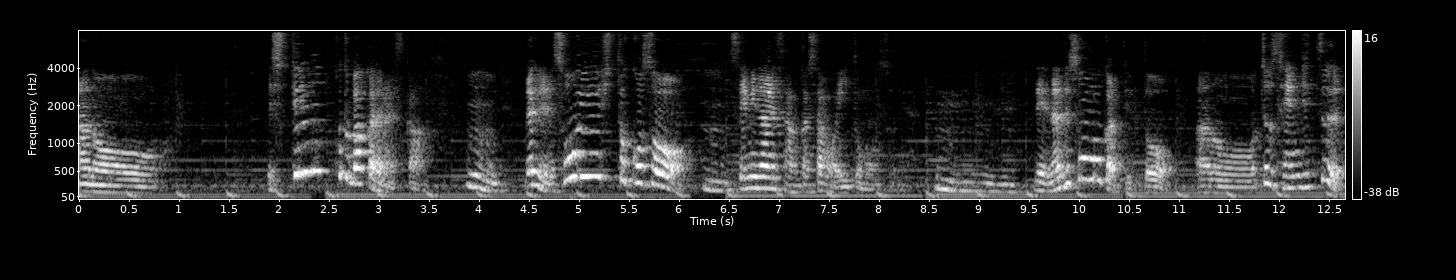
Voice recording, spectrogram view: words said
あのー知ってることばっかじゃないですか。うん。だけどねそういう人こそうん。セミナーに参加した方がいいと思うんですよね。うんうんでなんでそう思うかっていうと、あのーちょっと先日、うん。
